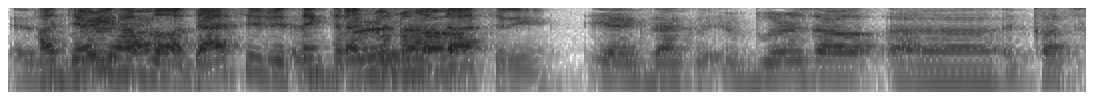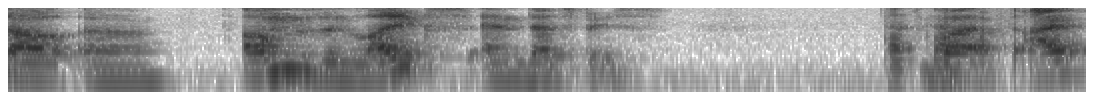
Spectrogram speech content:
It How dare you have the audacity to think that I don't know out- audacity? Yeah, exactly. It blurs out. Uh, it cuts out uh, ums and likes and dead space. That's kind of fucked up. I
